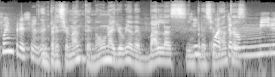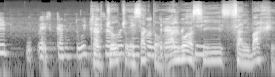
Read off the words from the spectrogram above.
Fue impresionante. impresionante, ¿no? Una lluvia de balas impresionantes. cuatro mil cartuchos, algo exacto, algo así salvaje.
